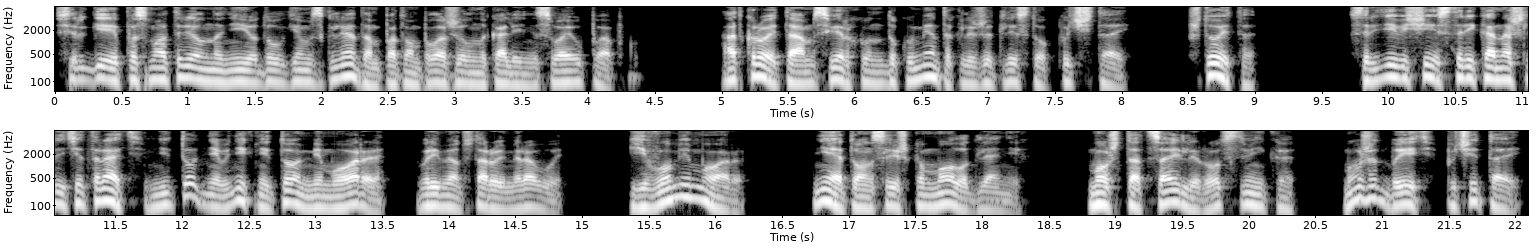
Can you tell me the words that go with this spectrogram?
Сергей посмотрел на нее долгим взглядом, потом положил на колени свою папку. «Открой, там сверху на документах лежит листок, почитай. Что это?» Среди вещей старика нашли тетрадь, не то дневник, не то мемуары времен Второй мировой. Его мемуары? Нет, он слишком молод для них. Может, отца или родственника? Может быть, почитай.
